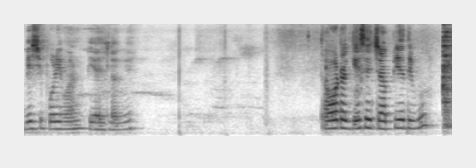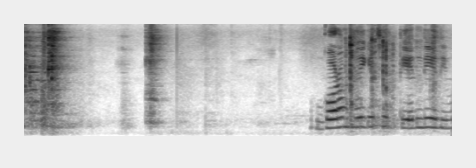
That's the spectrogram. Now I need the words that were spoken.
বেশি পরিমাণ পেঁয়াজ লাগবে। তাওয়াটা গ্যাসে চাপিয়ে দিব। গরম হয়ে গেছে, তেল দিয়ে দিব।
